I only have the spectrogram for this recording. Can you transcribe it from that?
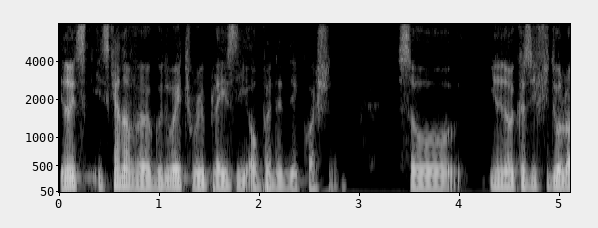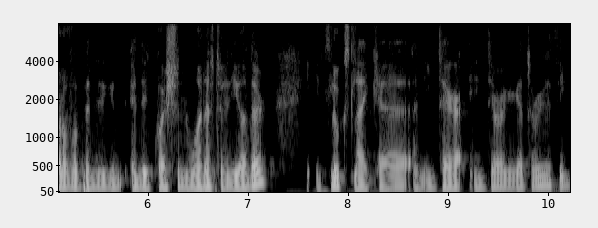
you know it's it's kind of a good way to replace the open-ended question so you know because if you do a lot of open-ended question one after the other it looks like uh, an inter- interrogatory i think.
